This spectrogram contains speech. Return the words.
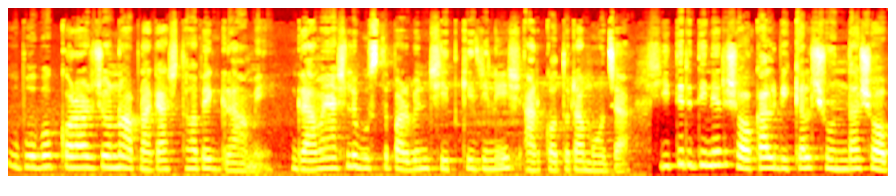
উপভোগ করার জন্য আপনাকে আসতে হবে গ্রামে। গ্রামে আসলে বুঝতে পারবেন শীত কী জিনিস আর কতটা মজা। শীতের দিনের সকাল, বিকাল, সন্ধ্যা সব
